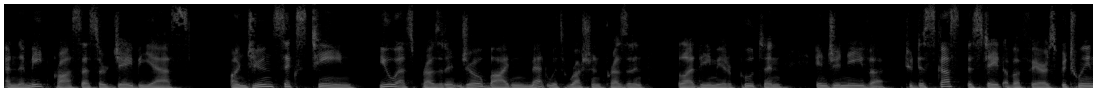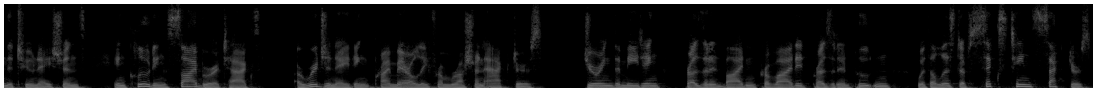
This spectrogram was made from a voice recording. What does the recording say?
and the meat processor JBS. On June 16, U.S. President Joe Biden met with Russian President Vladimir Putin in Geneva to discuss the state of affairs between the two nations, including cyber attacks originating primarily from Russian actors. During the meeting, President Biden provided President Putin with a list of 16 sectors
